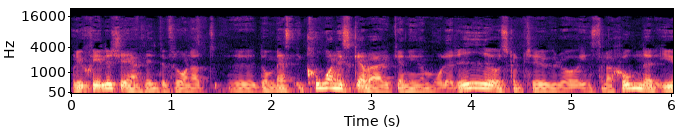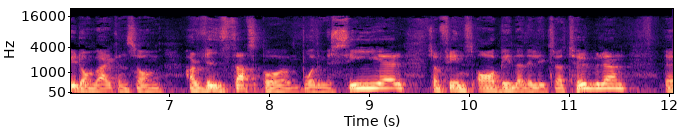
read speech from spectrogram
Och det skiljer sig egentligen inte från att eh, de mest ikoniska verken inom måleri och skulptur och installationer är ju de verken som har visats på både museer, som finns avbildade i litteraturen. Eh,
